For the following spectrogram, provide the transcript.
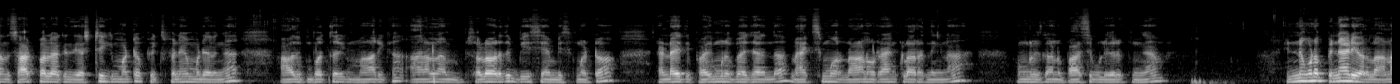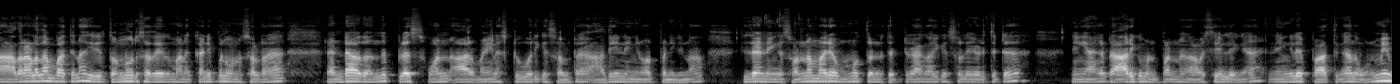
அந்த ஷார்ட் ஃபால் வேகன்சி எஸ்டிக்கு மட்டும் ஃபிக்ஸ் பண்ணவே முடியாதுங்க. அதுக்கு பொறுத்த வரைக்கும் மாறிக்கும். அதனால் நான் சொல்ல வர்றது பிசி எம்பிசிக்கு மட்டும். ரெண்டாயிரத்தி பதிமூணு பேஜாக இருந்தால் மேக்ஸிமம் ஒரு நானூறு ரேங்க்குள்ளே இருந்தீங்கன்னா உங்களுக்கான பாசிபிள் இருக்குங்க. இன்னும் கூட பின்னாடி வரலாம். நான் அதனால தான் பார்த்தீங்கன்னா இது தொண்ணூறு சதவீதமான கணிப்புன்னு ஒன்று சொல்கிறேன் ரெண்டாவது வந்து plus one or minus two வரைக்கும் சொல்கிறேன் அதையும் நீங்கள் நோட் பண்ணிக்கணும். இல்லை நீங்கள் சொன்ன மாதிரியே முந்நூற்றொன்று ரேங்க் வரைக்கும் சொல்லி எடுத்துகிட்டு நீங்கள் என்கிட்ட ஆர்குமெண்ட் பண்ண அவசியம் இல்லைங்க. நீங்களே பார்த்துங்க. அந்த உண்மையை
